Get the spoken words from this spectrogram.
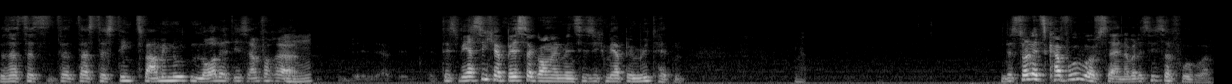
Das heißt, dass, dass, dass das Ding zwei Minuten ladet, ist einfach ein, mhm. Das wäre sicher besser gegangen, wenn sie sich mehr bemüht hätten. Das soll jetzt kein Vorwurf sein, aber das ist ein Vorwurf.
